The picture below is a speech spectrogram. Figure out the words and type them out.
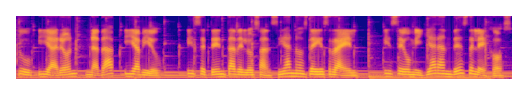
tú, y Aarón, Nadab, y Abiú, y setenta de los ancianos de Israel, y se humillarán desde lejos.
